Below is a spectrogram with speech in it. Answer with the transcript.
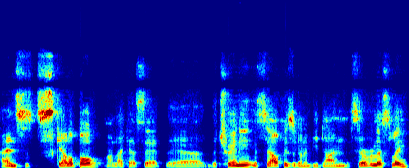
and scalable. Like I said, the, the training itself is going to be done serverlessly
